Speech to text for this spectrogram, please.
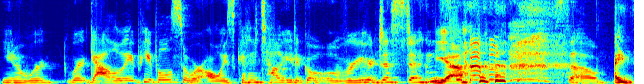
You know, we're we're Galloway people, so we're always going to tell you to go over your distance. Yeah. So I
